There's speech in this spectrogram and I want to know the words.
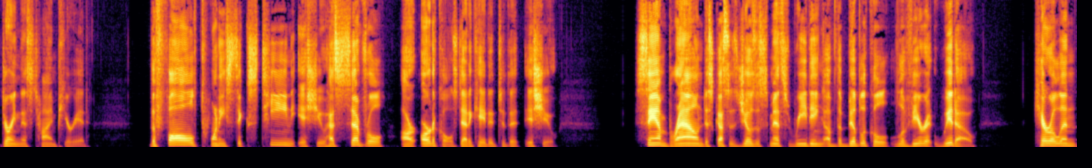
during this time period. The fall 2016 issue has several articles dedicated to the issue. Sam Brown discusses Joseph Smith's reading of the biblical Levirate widow. Carolyn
